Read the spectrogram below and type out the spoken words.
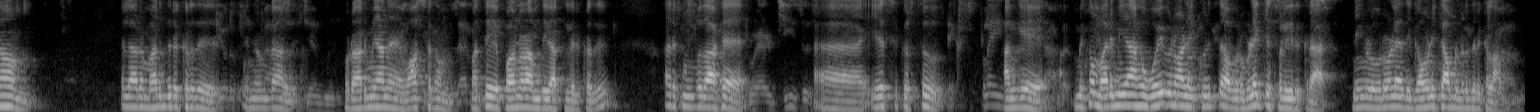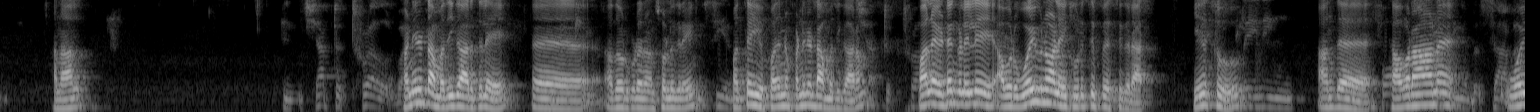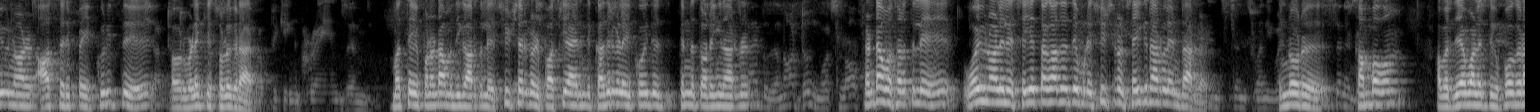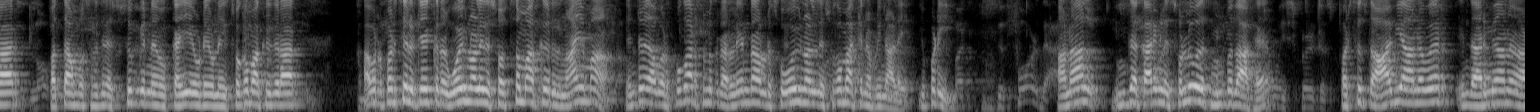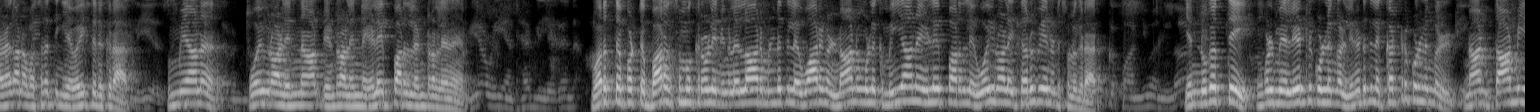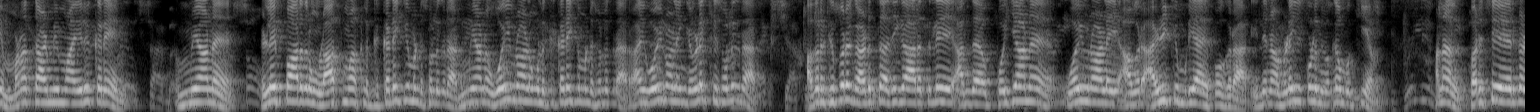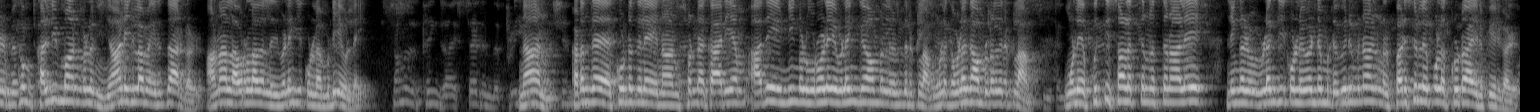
நாம் எல்லாரும் அறிந்திருக்கிறது in ஒரு அருமையான வாசகம் மத்திய பதினோராம் அதிகாரத்தில் இருக்கிறது. அதற்கு முன்பதாக இயேசு கிறிஸ்து அங்கே மிகவும் அருமையாக ஓய்வு நாளை குறித்து அவர் விளக்கி சொல்லியிருக்கிறார். நீங்கள் ஒருவேளை அதை கவனிக்காமல் இருந்திருக்கலாம். ஆனால் chapter 12, பன்னிரெண்டாம் அதிகாரத்திலே அதோடு கூட நான் சொல்லுகிறேன். மத்திய பதின பன்னிரெண்டாம் அதிகாரம். chapter 12, பல இடங்களிலே அவர் ஓய்வு நாளை குறித்து பேசுகிறார். இயேசு அந்த தவறான ஓய்வு நாள் ஆசரிப்பை குறித்து அவர் விளக்கி சொல்லுகிறார். மத்திய பன்னெண்டாம் அதிகாரத்தில் சீஷர்கள் பசியாயிருந்து கதிர்களை கொய்து தின்னத் தொடங்கினார்கள். இரண்டாம் வசனத்திலே ஓய்வு நாளிலே செய்யத்தகாததை நம்முடைய சீஷர்கள் செய்கிறார்கள் என்றார்கள். இன்னொரு சம்பவம் அவர் தேவாலயத்துக்கு போகிறார். பத்தாம் வசனத்தில் சுங்கின கையை உடையவனை சுகமாக்குகிறார். அவர் பரிசையில் கேட்கிறார் ஓய்வு நாளில் சொச்சமாக்குறது நியாயமா? என்று அவர் புகார் சொல்லுகிறார். என்றால் அவருடைய ஓய்வு நாளில் சுகமாக்கின அப்படின்னாலே. இப்படி. ஆனால் இந்த காரியங்களை சொல்லுவதற்கு முன்பதாக பரிசுத்த ஆவியானவர் இந்த அருமையான அழகான வசனத்தை இங்கே வைத்திருக்கிறார். உண்மையான ஓய்வு நாள் என்ன என்றால் என்ன இளைப்பாறுதல் என்றால் என்ன? வருத்தப்பட்டு பாரம் சுமக்கிறவர்களை நீங்கள் எல்லாரும் இடத்தில் வாருங்கள். நான் உங்களுக்கு மெய்யான இளைப்பாறுதலை ஓய்வு நாளை தருவேன் என்று சொல்கிறார். என் நுகத்தை உங்கள் மேல் ஏற்றுக்கொள்ளுங்கள். என்னிடத்தில் கற்றுக்கொள்ளுங்கள். நான் தாழ்மையும் மனத்தாழ்மையுமாக இருக்கிறேன் உண்மையான இழைப்பாறுதல் உங்கள் ஆத்மாக்களுக்கு கிடைக்கும் என்று சொல்கிறார். உண்மையான ஓய்வு நாள் உங்களுக்கு கிடைக்கும் என்று சொல்கிறார். ஆய் ஓய்வு நாள் இங்கே விளக்கி சொல்கிறார். அதற்கு பிறகு அடுத்த அதிகாரத்திலே அந்த பொய்யான ஓய்வு நாளை அவர் அழிக்க முடியாது போகிறார். இதை நாம் விளங்கிக் கொள்வது மிக முக்கியம். ஆனால் பரிச்செயர்கள் மிகவும் கல்விமான்களும் ஞானிகளாக இருந்தார்கள். ஆனால் அவர்களால் அதில் விளங்கிக் கொள்ள முடியவில்லை. நான் கடந்த கூட்டத்திலே நான் சொன்ன காரியம் அதை நீங்கள் ஒருவேளை விளங்காமல் இருந்திருக்கலாம். உங்களுக்கு விளங்காமல் இருந்திருக்கலாம். உங்களுடைய விசாலத்தினத்தினாலே நீங்கள் விளங்கிக் கொள்ள வேண்டும் என்று விரும்பினால் நீங்கள் பரிசுகளை போல கூட இருப்பீர்கள்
